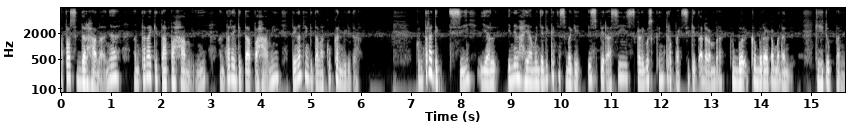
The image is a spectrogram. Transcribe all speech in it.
atau sederhananya antara kita pahami antara yang kita pahami dengan yang kita lakukan begitu. Kontradiksi ya inilah yang menjadikannya sebagai inspirasi sekaligus introspeksi kita dalam keberagaman dan kehidupan.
